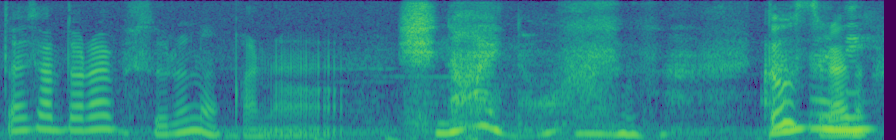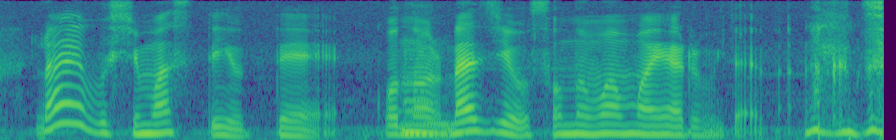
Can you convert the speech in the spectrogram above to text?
大谷さんとライブするのかな？しないの？どうする？ライブしますって言ってこうん。のラジオそのままやるみたいな,、なんかずっ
